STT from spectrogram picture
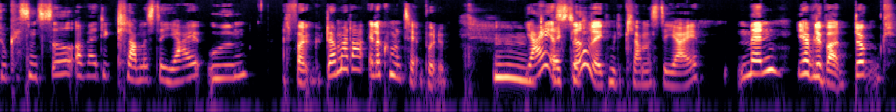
du kan sådan sidde og være dit klammeste jeg, uden at folk dømmer dig eller kommenterer på det. mm, Jeg er rigtigt. stadigvæk mit klammeste jeg, men jeg bliver bare dømt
